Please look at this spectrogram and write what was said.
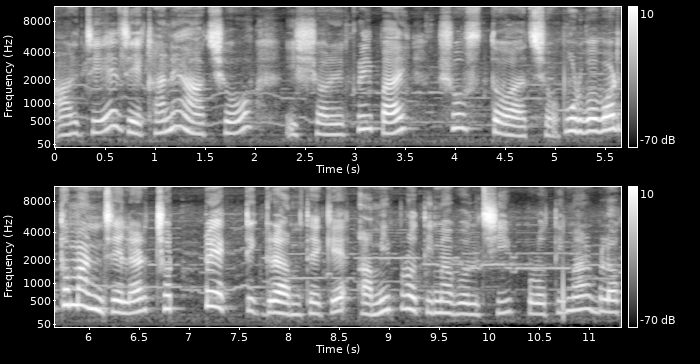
আর যে যেখানে আছো, ঈশ্বরের কৃপায় সুস্থ আছো। পূর্ব বর্ধমান জেলার ছোট্ট একটি গ্রাম থেকে আমি প্রতিমা বলছি। প্রতিমার ব্লক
